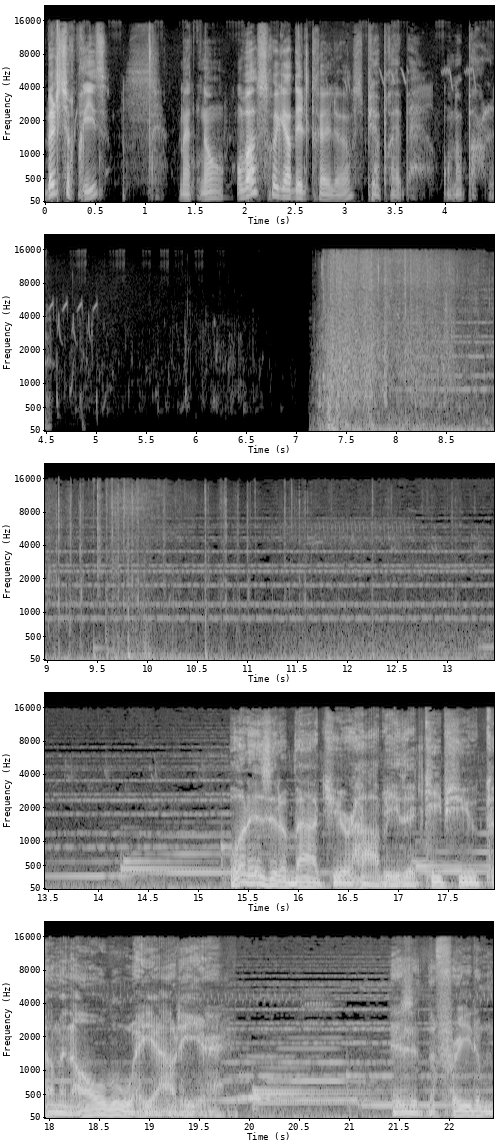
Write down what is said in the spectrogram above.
belle surprise. Maintenant, on va se regarder le trailer, puis après, ben, on en parle. What is it about your hobby that keeps you coming all the way out here? Is it the freedom?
